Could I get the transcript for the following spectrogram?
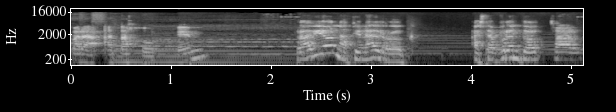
para Atajo en Radio Nacional Rock. Hasta pronto. Chao.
